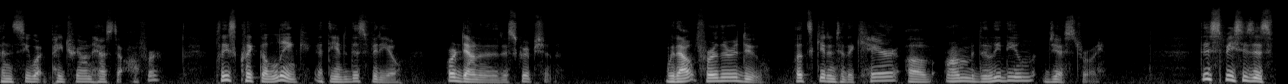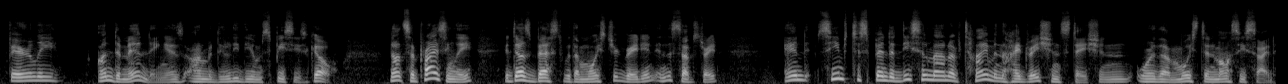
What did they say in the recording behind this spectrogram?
and see what Patreon has to offer, please click the link at the end of this video or down in the description. Without further ado, let's get into the care of Armadillidium gestroi. This species is fairly undemanding as Armadillidium species go. Not surprisingly, it does best with a moisture gradient in the substrate and seems to spend a decent amount of time in the hydration station or the moist and mossy side,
